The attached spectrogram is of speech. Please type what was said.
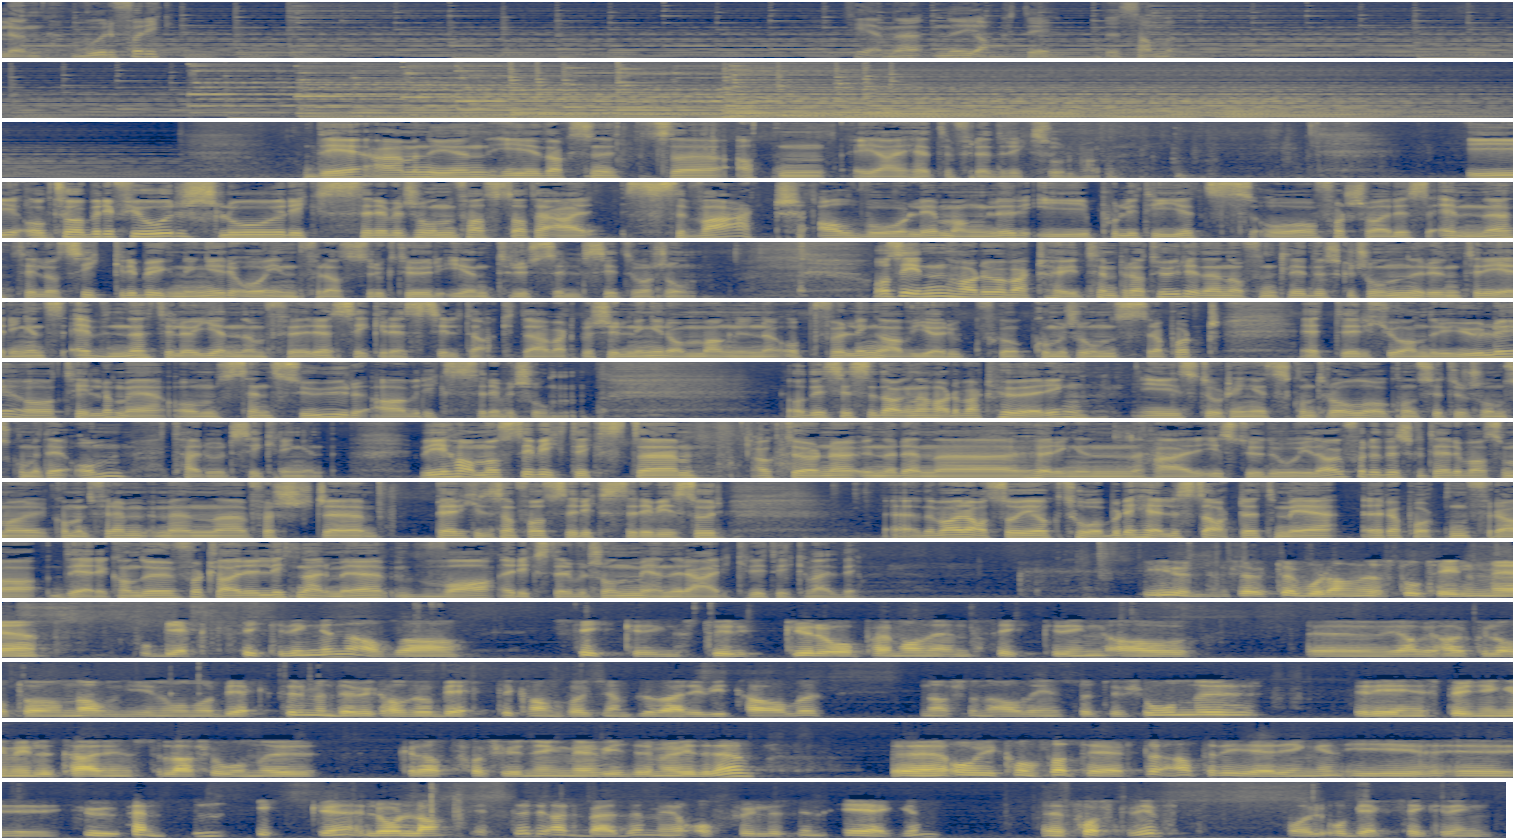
likelønn. Hvorfor ikke tjene nøyaktig det samme? Det er menyen i Dagsnytt 18. Jeg heter Fredrik Solvang. I oktober i fjor slo Riksrevisjonen fast at det er svært alvorlige mangler i politiets og Forsvarets evne til å sikre bygninger og infrastruktur i en trusselsituasjon. Og siden har det jo vært høy temperatur i den offentlige diskusjonen rundt regjeringens evne til å gjennomføre sikkerhetstiltak. Det har vært beskyldninger om manglende oppfølging av Gjørv-kommisjonens rapport etter 22.07, og til og med om sensur av Riksrevisjonen. Og De siste dagene har det vært høring i Stortingets kontroll- og konstitusjonskomité om terrorsikringen. Vi har med oss de viktigste aktørene under denne høringen her i studio i dag for å diskutere hva som har kommet frem. Men først, Per Kristian Foss, riksrevisor. Eh, det var altså i oktober det hele startet med rapporten fra dere. Kan du forklare litt nærmere hva Riksrevisjonen mener er kritikkverdig? Vi undersøkte hvordan det sto til med objektsikringen, altså sikringsstyrker og permanent sikring av eh, ja, Vi har ikke lov til å navngi noen objekter, men det vi kaller objekter kan f.eks. være vitale nasjonale institusjoner, regjeringsbygninger, militære installasjoner, kraftforsyning mv. mv. Eh, og vi konstaterte at regjeringen i 2015 eh, ikke lå langt etter arbeidet med å oppfylle sin egen forskrift for objektsikring.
